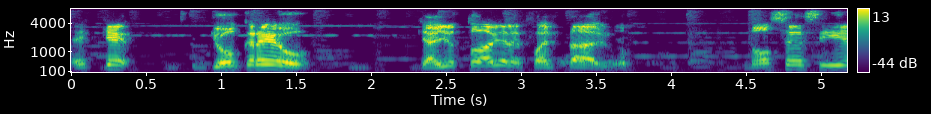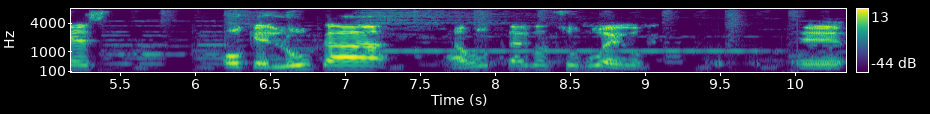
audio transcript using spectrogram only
Es que yo creo que a ellos todavía les falta algo. No sé si es o que Luca ajuste algo en su juego, eh,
